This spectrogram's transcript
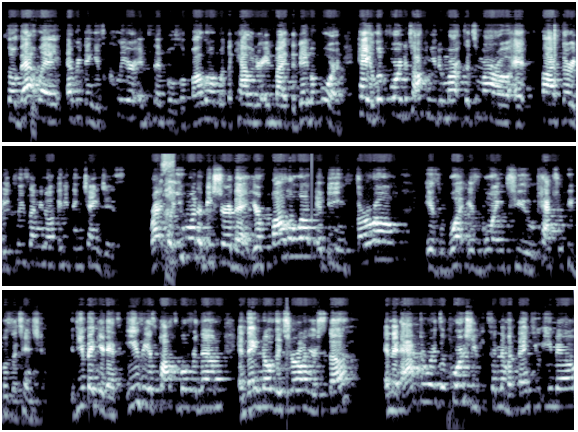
So that way, everything is clear and simple. So follow up with a calendar invite the day before. Hey, look forward to talking to you tomorrow, to tomorrow at 5:30. Please let me know if anything changes. Right. So you want to be sure that your follow up and being thorough is what is going to capture people's attention. If you make it as easy as possible for them, and they know that you're on your stuff, and then afterwards, of course, you can send them a thank you email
